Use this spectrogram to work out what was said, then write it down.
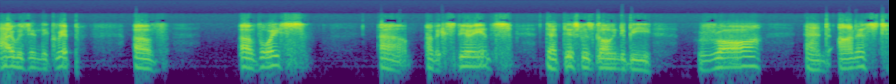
I was in the grip of a voice, uh, of experience, that this was going to be raw and honest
